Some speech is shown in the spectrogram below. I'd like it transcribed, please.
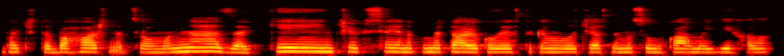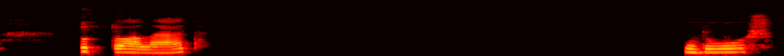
Бачите, багаж на цьому не закінчився. Я не пам'ятаю, коли я з такими величезними сумками їхала. Тут туалет. Душ.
